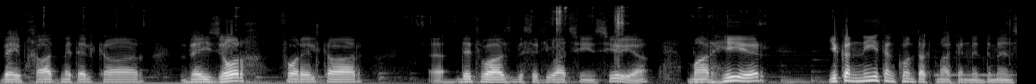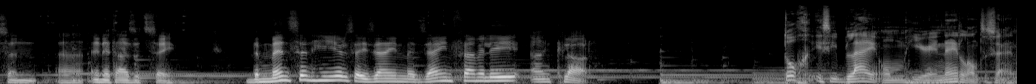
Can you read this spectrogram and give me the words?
wij praten met elkaar, wij zorgen voor elkaar. Uh, dit was de situatie in Syrië. Maar hier, je kan niet een contact maken met de mensen uh, in het AZC. De mensen hier, zij zijn met zijn familie en klaar. Toch is hij blij om hier in Nederland te zijn.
